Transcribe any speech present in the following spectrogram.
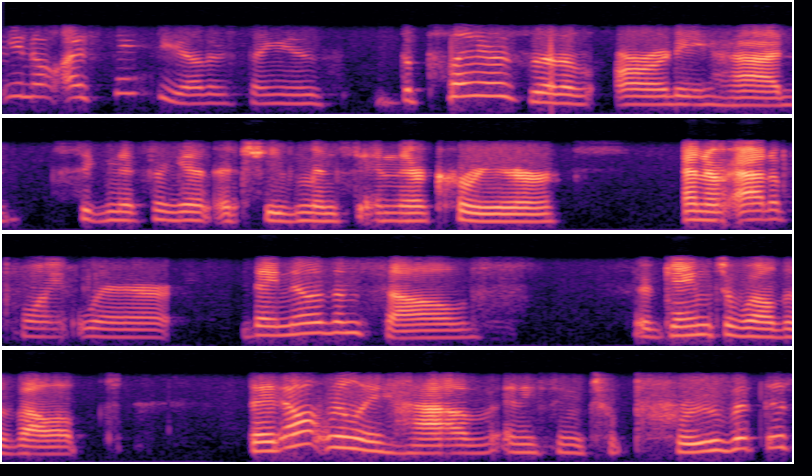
you know, I think the other thing is the players that have already had significant achievements in their career and are at a point where they know themselves, their games are well developed. They don't really have anything to prove at this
